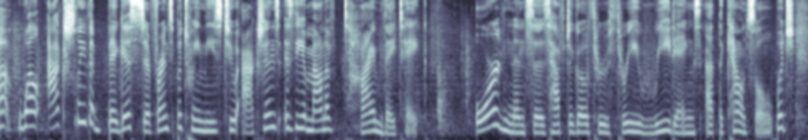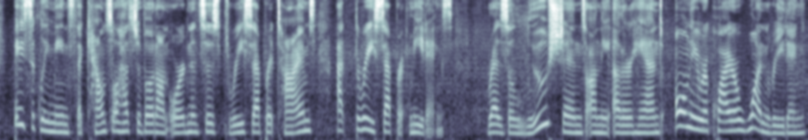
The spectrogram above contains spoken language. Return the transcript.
Um, well, actually, the biggest difference between these two actions is the amount of time they take ordinances have to go through three readings at the council, which basically means the council has to vote on ordinances three separate times at three separate meetings. Resolutions, on the other hand, only require one reading,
